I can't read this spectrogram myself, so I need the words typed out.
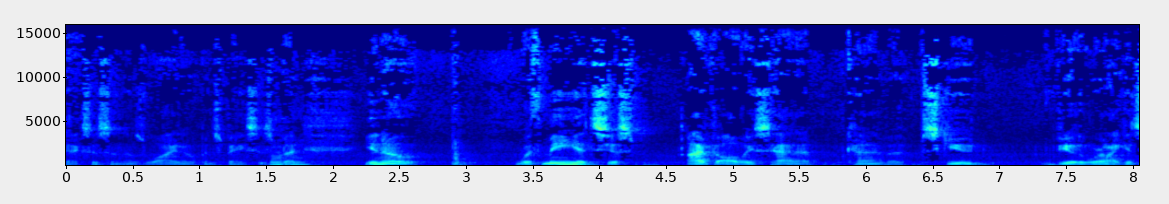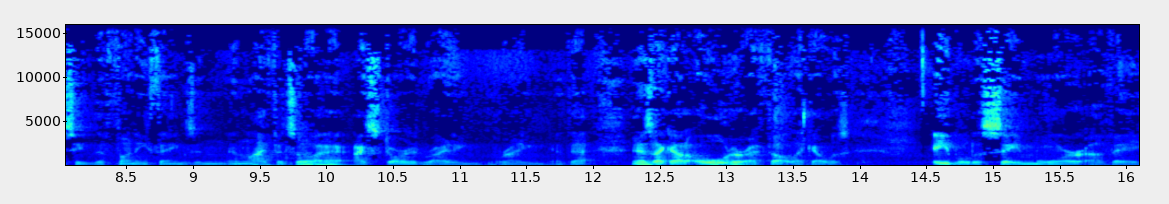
Texas and those wide open spaces. But Mm-hmm. you know, with me, it's just I've always had a kind of a skewed view of the world. I could see the funny things in, in life, and so Mm-hmm. I, I started writing writing at that. And as I got older, I felt like I was able to say more of a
